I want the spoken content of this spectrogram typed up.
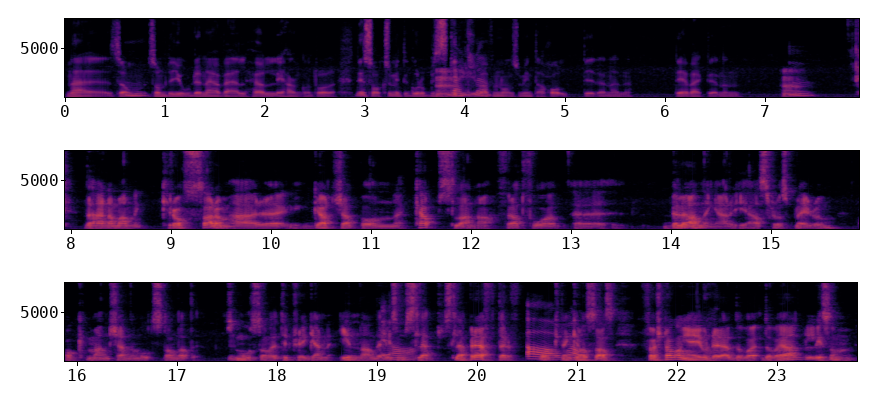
när, som, mm. som det gjorde när jag väl höll i handkontrollen. Det är en sak som inte går att beskriva mm. för någon som inte har hållit i den ännu. Det är verkligen en Mm. Det här när man krossar de här eh, Gachapon-kapslarna för att få eh, belöningar i Astros Playroom och man känner motståndet, mm. motståndet till triggern innan det liksom ja. släpp, släpper efter oh, och den wow. krossas. Första gången jag gjorde det då var, då var jag liksom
